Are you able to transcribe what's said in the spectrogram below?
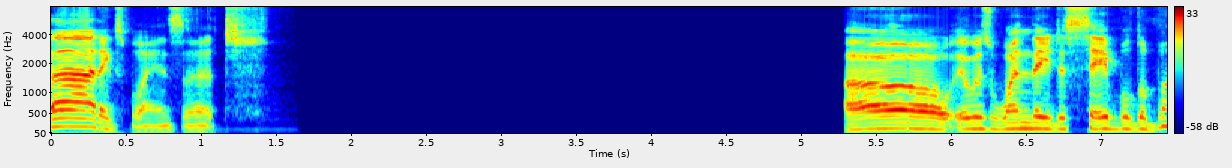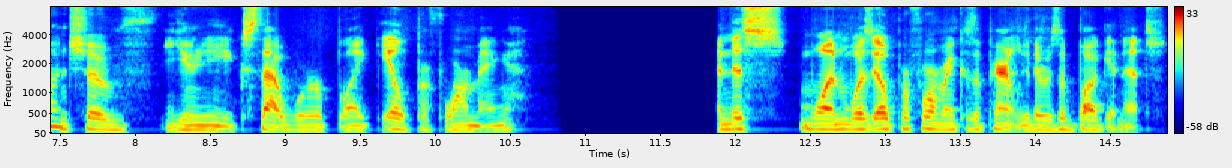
That explains it. Oh, it was when they disabled a bunch of uniques that were like ill performing. And this one was ill performing because apparently there was a bug in it.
